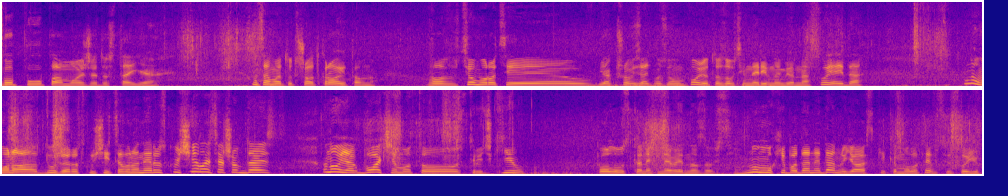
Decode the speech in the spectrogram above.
по пупа може достає. Ну саме тут що відкрою, то воно. В цьому році, якщо взяти по цьому полю, то зовсім нерівномірна соя йде. Ну, вона дуже розкручиться, вона не розкручилася, щоб десь. Ну, як бачимо, то стрючків полусканих не видно зовсім. Ну, хіба де не де, ну я скільки молотив цю сою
